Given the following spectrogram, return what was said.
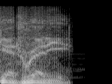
Get ready.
